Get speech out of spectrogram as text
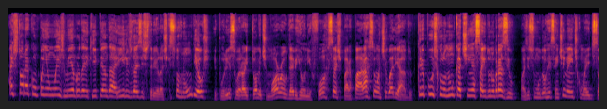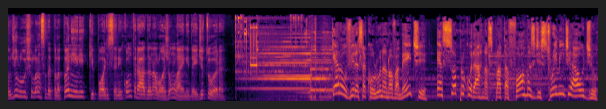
A história acompanha um ex-membro da equipe Andarilhos das Estrelas, que se tornou um deus, e por isso o herói Tommy Tomorrow deve reunir forças para parar seu antigo aliado. Crepúsculo nunca tinha saído no Brasil, mas isso mudou recentemente com uma edição de luxo lançada pela Panini, que pode ser encontrada na loja online da editora. Quer ouvir essa coluna novamente? É só procurar nas plataformas de streaming de áudio.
